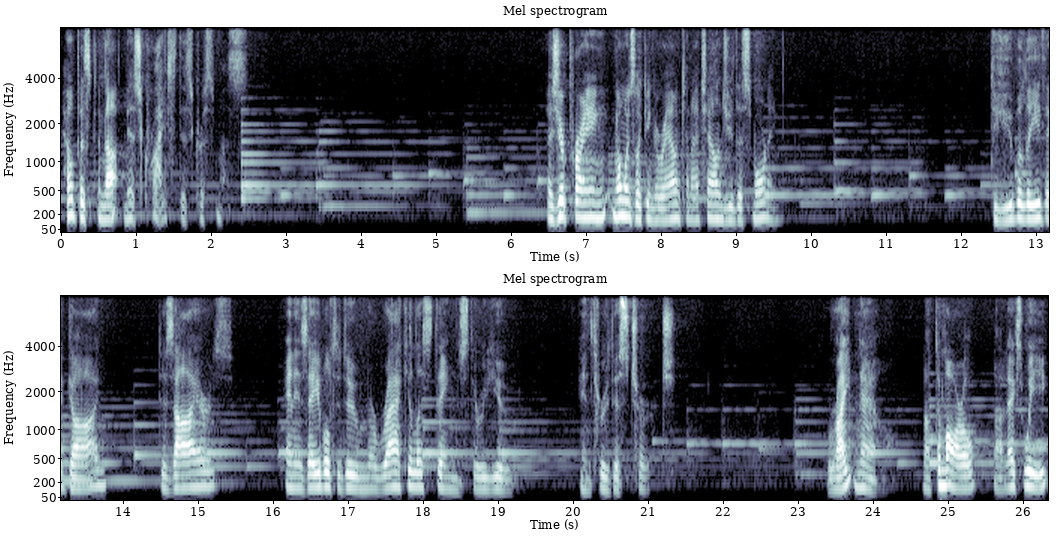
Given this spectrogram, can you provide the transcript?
Help us to not miss Christ this Christmas. As you're praying, no one's looking around. Can I challenge you this morning? Do you believe that God desires, and is able to do miraculous things through you and through this church. Right now, not tomorrow, not next week,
